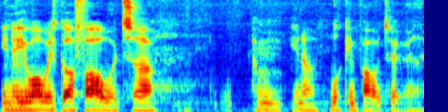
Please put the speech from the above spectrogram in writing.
you know you always go forward. So I'm you know looking forward to it really.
